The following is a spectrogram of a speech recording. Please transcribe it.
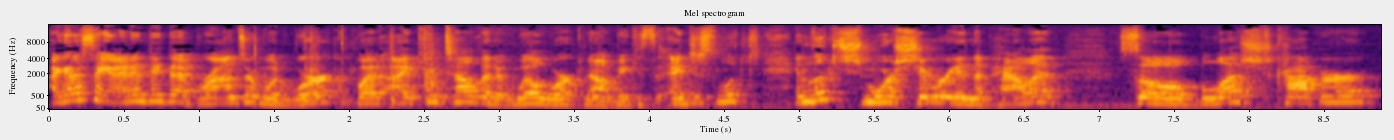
I gotta say, I didn't think that bronzer would work, but I can tell that it will work now because I just looked, it looked more shimmery in the palette. So Blushed Copper,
